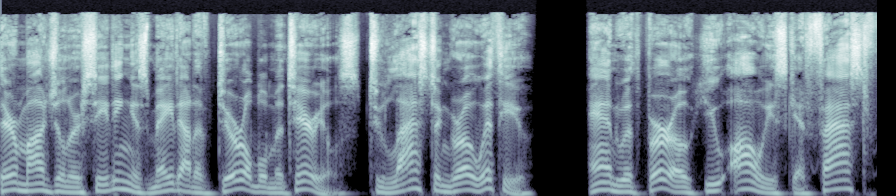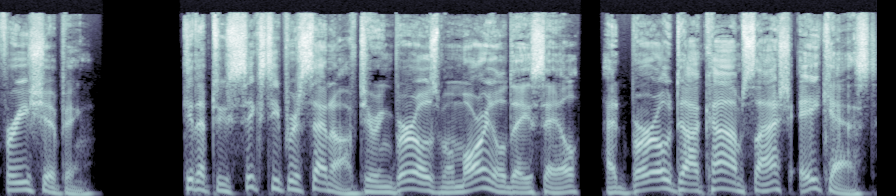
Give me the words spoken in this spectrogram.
Their modular seating is made out of durable materials to last and grow with you. And with Burrow, you always get fast, free shipping. Get up to 60% off during Burrow's Memorial Day sale at burrow.com slash ACAST.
